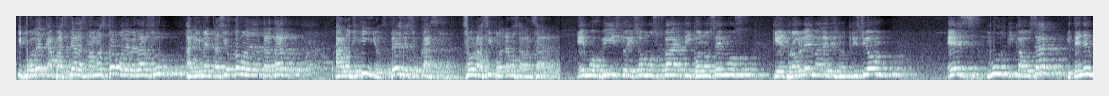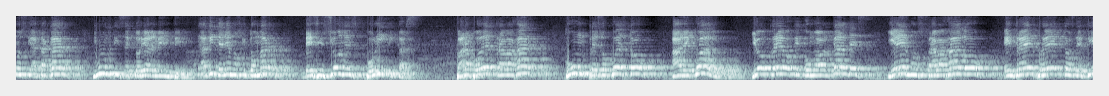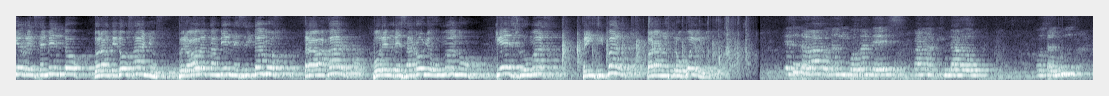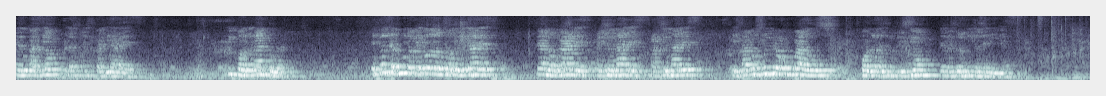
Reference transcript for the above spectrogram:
y poder capacitar a las mamás cómo debe dar su alimentación, cómo debe tratar a los niños desde su casa. Solo así podremos avanzar. Hemos visto y somos parte y conocemos que el problema de desnutrición es multicausal y tenemos que atacar multisectorialmente. Aquí tenemos que tomar decisiones políticas para poder trabajar con un presupuesto adecuado. Yo creo que como alcaldes ya hemos trabajado en traer proyectos de fierro y cemento durante dos años, pero ahora también necesitamos trabajar por el desarrollo humano, que es lo más principal para nuestro pueblo. Este trabajo tan importante es van articulado con salud, educación de las municipalidades. Y por lo tanto, estoy seguro que todas las autoridades, sean locales, regionales, nacionales, estamos muy preocupados por la desnutrición de nuestros niños y niñas.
